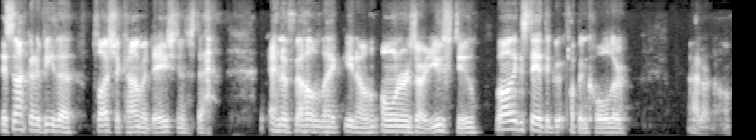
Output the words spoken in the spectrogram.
it's not going to be the plush accommodations that NFL like you know owners are used to. Well, they could stay at the up in Kohler. I don't know.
